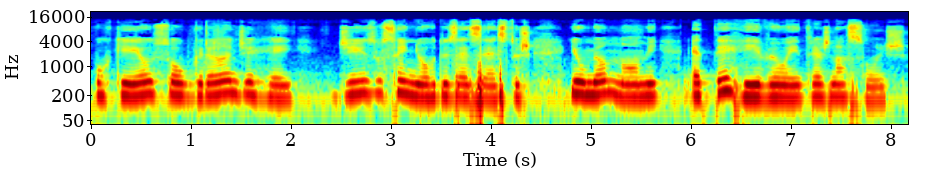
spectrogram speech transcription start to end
porque eu sou grande rei, diz o Senhor dos exércitos, e o meu nome é terrível entre as nações.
